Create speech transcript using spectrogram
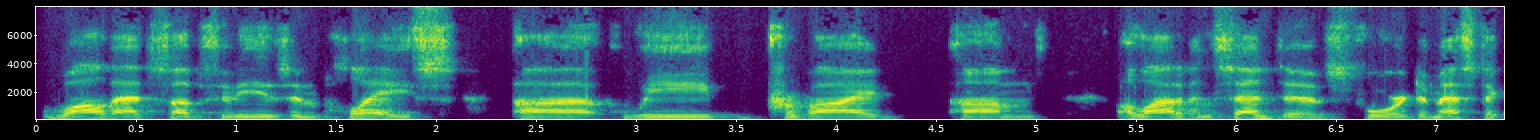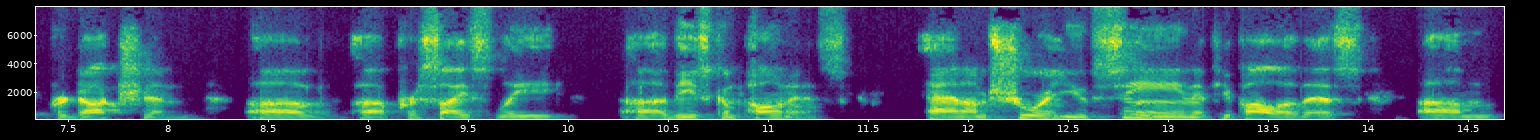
while that subsidy is in place, uh, we provide um, a lot of incentives for domestic production of uh, precisely uh, these components. And I'm sure you've seen, if you follow this, um,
